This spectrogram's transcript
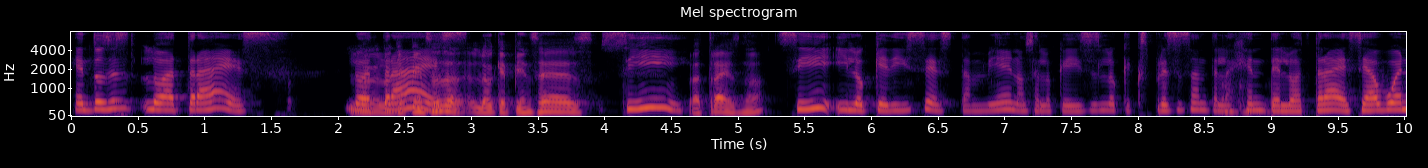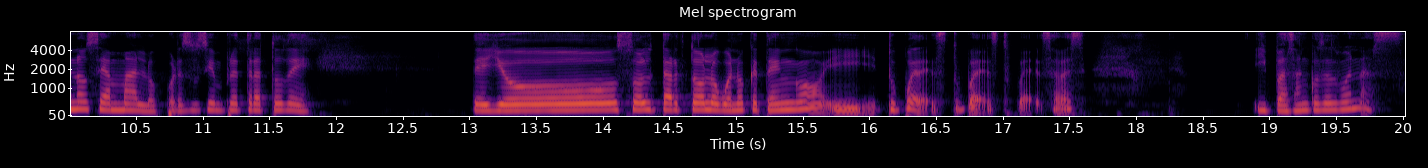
Entonces lo atraes. Lo, atraes. Lo que, piensas, Sí. Lo atraes, ¿no? Sí, y lo que dices también. O sea, lo que dices, lo que expresas ante la gente, lo atraes, sea bueno o sea malo. Por eso siempre trato de, de yo soltar todo lo bueno que tengo y tú puedes, tú puedes, tú puedes, ¿sabes? Y pasan cosas buenas.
